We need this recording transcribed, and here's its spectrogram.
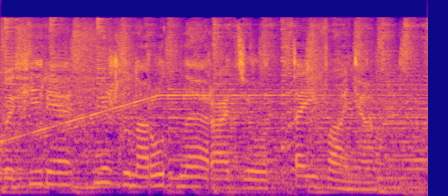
В эфире Международное радио Тайваня.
